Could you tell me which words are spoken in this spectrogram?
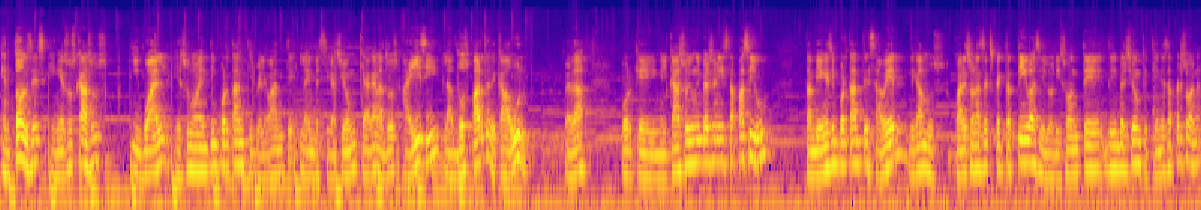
entonces, en esos casos, igual es sumamente importante y relevante la investigación que hagan las dos, ahí sí, las dos partes de cada uno, ¿verdad? Porque en el caso de un inversionista pasivo, también es importante saber, digamos, cuáles son las expectativas y el horizonte de inversión que tiene esa persona,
